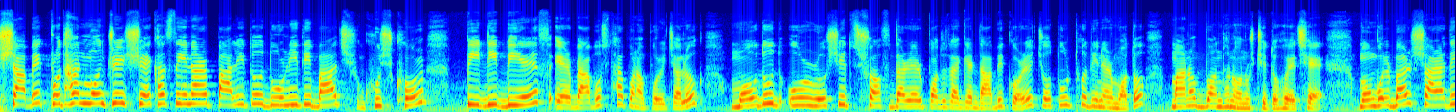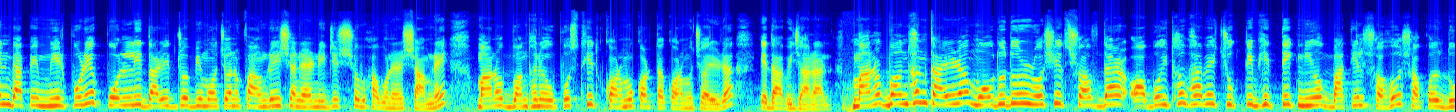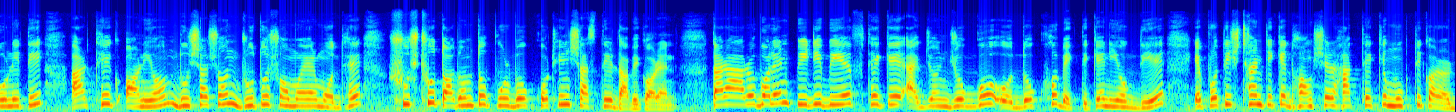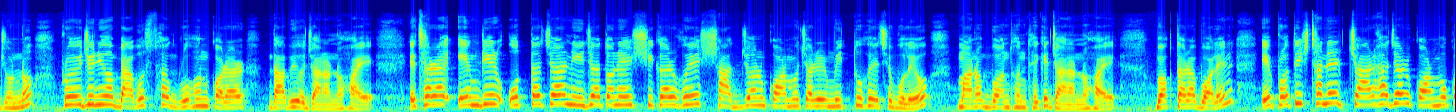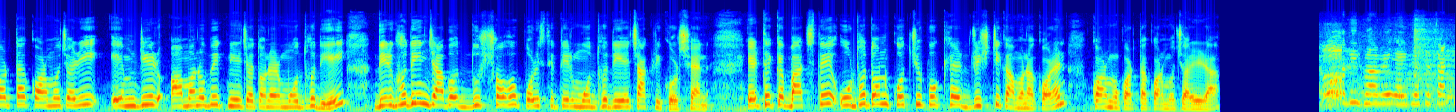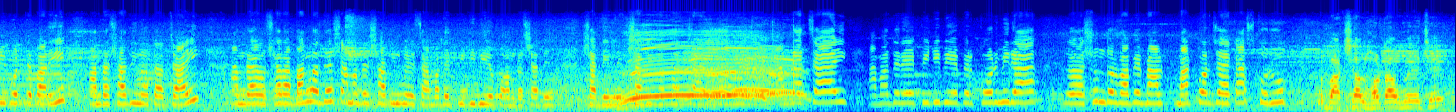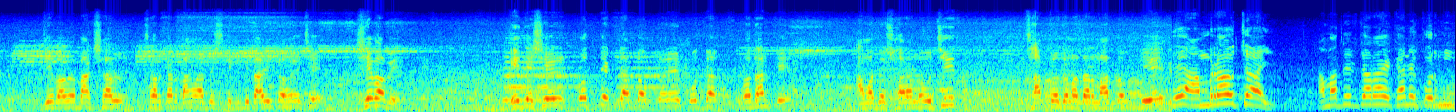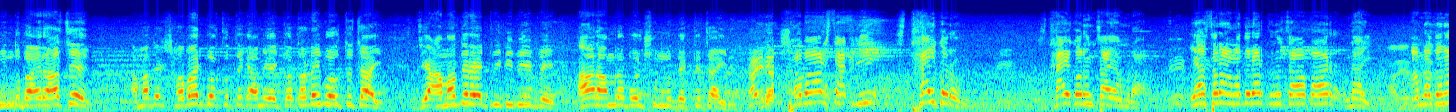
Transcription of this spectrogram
সাবেক প্রধানমন্ত্রী শেখ হাসিনার পালিত দুর্নীতিবাজ, ঘুষখোর, পিডিবিএফ এর ব্যবস্থাপনা পরিচালক মৌদুদ উর রশিদ সফদারের পদত্যাগের দাবি করে চতুর্থ দিনের মতো মানববন্ধন অনুষ্ঠিত হয়েছে। মঙ্গলবার সারাদিন ব্যাপী মিরপুরে পল্লী দারিদ্র্য বিমোচন ফাউন্ডেশনের নিজস্ব ভবনের সামনে মানববন্ধনে উপস্থিত কর্মকর্তা কর্মচারীরা এ দাবি জানান। মানববন্ধনকারীরা মওদুদুর রশিদ সফদার অবৈধভাবে চুক্তিভিত্তিক নিয়োগ বাতিল সহ সকল দুর্নীতি আর্থিক অনিয়ম, দুঃশাসন দ্রুত সময়ের মধ্যে সুষ্ঠু তদন্তপূর্বক কঠিন শাস্তির দাবি করেন। তারা আরও বলেন, পিডিবিএফ থেকে একজন যোগ্য ও দক্ষ ব্যক্তিকে নিয়োগ দিয়ে এ প্রতিষ্ঠানটিকে ধ্বংসের হাত থেকে মুক্তি করার জন্য প্রয়োজনীয় ব্যবস্থা গ্রহণ করার দাবিও জানানো হয়। এছাড়া এমডির অত্যাচার নির্যাতনের শিকার হয়ে সাতজন কর্মচারীর মৃত্যু হয়েছে বলেও মানববন্ধন থেকে জানানো হয়। বক্তারা বলেন, এ প্রতিষ্ঠানের চার হাজার কর্মকর্তা কর্মচারী এমডির অমানবিক নির্যাতনের মধ্য দিয়েই দীর্ঘদিন যাবৎ দুঃসহ পরিস্থিতির মধ্য দিয়ে চাকরি করছেন। এর থেকে বাঁচতে ঊর্ধ্বতন কর্তৃপক্ষের দৃষ্টি কামনা করেন কর্মকর্তা কর্মচারীরা। স্বাধীনভাবে এই দেশে চাকরি করতে পারি আমরা স্বাধীনতা চাই। আমরা সারা বাংলাদেশ আমাদের স্বাধীন হয়েছে আমাদের পিডিবিএফ আমরা স্বাধীন স্বাধীন স্বাধীনতা চাই। আমরা চাই আমাদের এই পিডিবিএফ এর কর্মীরা সুন্দরভাবে মাঠ- মাঠ পর্যায়ে কাজ করুক। বাকশাল হটাও হয়েছে। যেভাবে বাকশাল সরকার বাংলাদেশ থেকে বিতাড়িত হয়েছে সেভাবে এদেশের প্রত্যেকটা দপ্তরের প্রধা- প্রধানকে আমাদের সরানো উচিত ছাত্র জনতার মাধ্যম দিয়ে। যে আমরাও চাই আমাদের যারা এখানে কর্মীবিন্দু বাইরে আছে আমাদের সবার পক্ষ থেকে আমি এই কথাটাই বলতে চাই যে আমাদের এই পিডিবিএফে আর আমরা বৈষম্য দেখতে চাই না। সবার চাকরি স্থায়ীকরণ স্থায়ীকরণ চাই আমরা। এছাড়া আমাদের আর কোনো চাওয়া পাওয়ার নাই। আমরা যেন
